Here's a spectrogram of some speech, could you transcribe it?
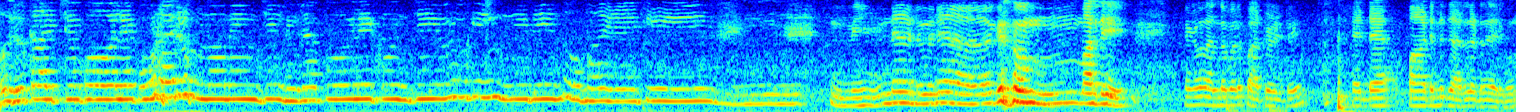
ഒരു കാറ്റുപോലെ പുണരുന്നു നെഞ്ചിൽ നില പോലെ കുഞ്ചി മഴകേ നിന്നനുരാഗം മതി. ഞങ്ങൾ നല്ലപോലെ പാട്ട് പാടിയിട്ട് എന്റെ പാട്ടിന്റെ ചാനൽ ഇടുന്നതായിരിക്കും.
